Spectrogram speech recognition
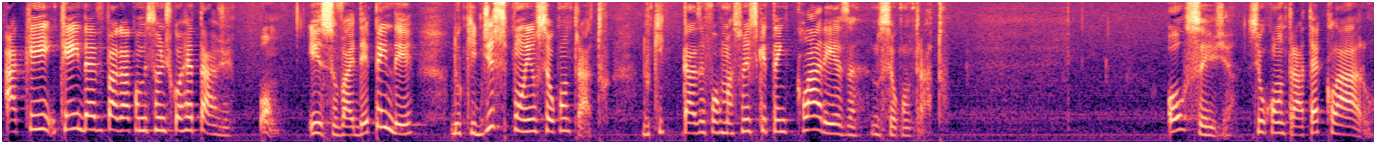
A quem, quem deve pagar a comissão de corretagem? Bom, isso vai depender do que dispõe o seu contrato, do que das informações que tem clareza no seu contrato. Ou seja, se o contrato é claro,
